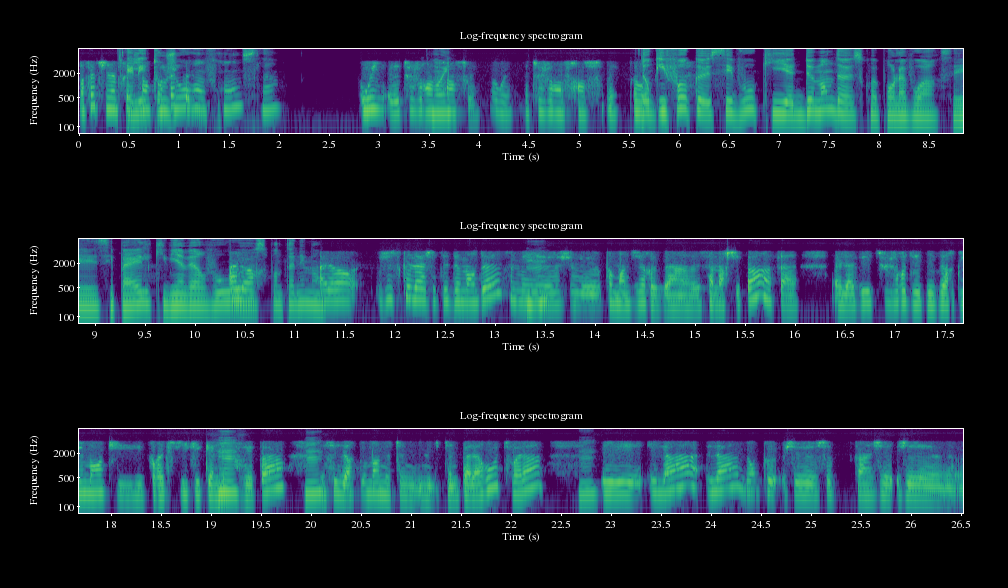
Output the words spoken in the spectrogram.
en fait, j'ai Elle l'impression. est qu'en fait, toujours en France, là? Oui, elle est toujours en Oui. France. Oui, oui, elle est toujours en France. Oui. Oui. Donc il faut que c'est vous qui êtes demandeuse quoi pour la voir. C'est c'est pas elle qui vient vers vous euh, spontanément. Alors jusque-là, j'étais demandeuse, mais Mhm. euh, je, comment dire, ben ça marchait pas. Enfin, elle avait toujours des, des arguments qui pour expliquer qu'elle Mhm. ne pouvait pas, Mhm. mais ces arguments ne, ten- ne tiennent pas la route, voilà. Mhm. Et, et là, là, donc, euh, je, je- enfin, j'ai j'ai, euh,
